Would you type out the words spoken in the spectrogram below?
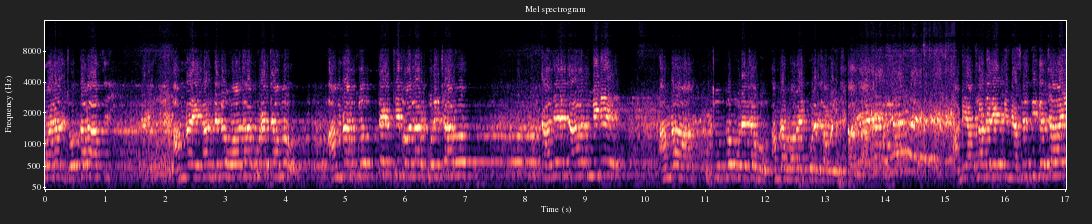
কয়লার যোদ্ধারা আছি। আমরা এখান থেকে ওয়াদা করে যাব, আমরা প্রত্যেকটি বয়লার পরিচালক কাজের কাজ মিলিয়ে আমরা যুদ্ধ করে যাব, আমরা লড়াই করে যাব ইনশাআল্লাহ। দিতে চাই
